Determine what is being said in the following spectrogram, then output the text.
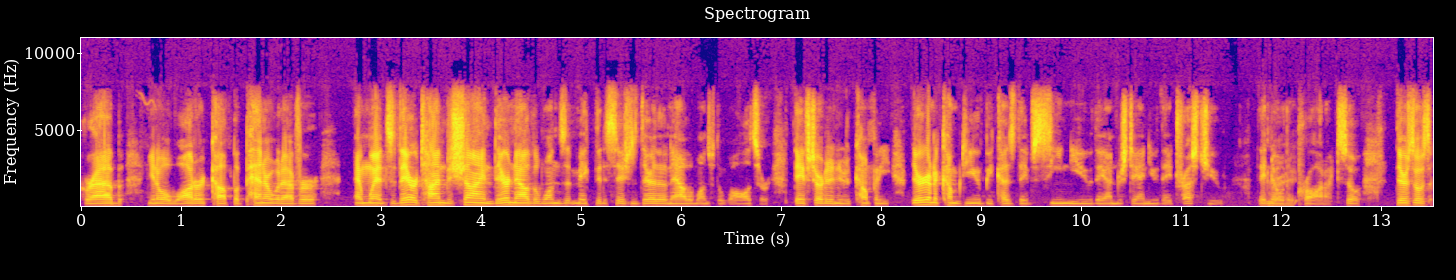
grab, you know, a water cup, a pen or whatever. And when it's their time to shine, they're now the ones that make the decisions. They're now the ones with the wallets, or they've started a new company. They're going to come to you because they've seen you, they understand you, they trust you they know right. the product. So there's those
